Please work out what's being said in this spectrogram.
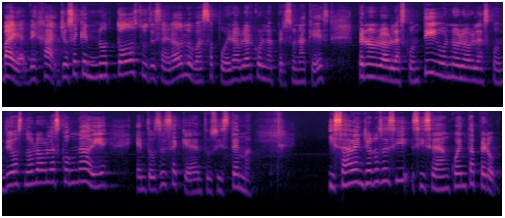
Vaya, deja, yo sé que no todos tus desagrados lo vas a poder hablar con la persona que es, pero no lo hablas contigo, no lo hablas con Dios, no lo hablas con nadie, entonces se queda en tu sistema. Y saben, yo no sé si, si se dan cuenta, pero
